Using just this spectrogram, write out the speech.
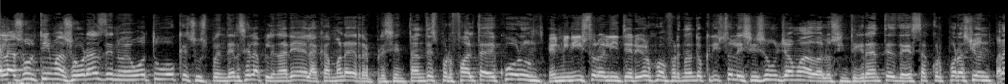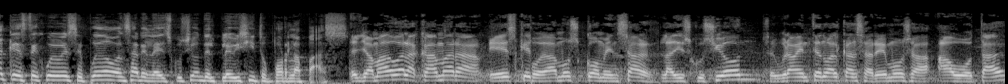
En las últimas horas, de nuevo tuvo que suspenderse la plenaria de la Cámara de Representantes por falta de quórum. El ministro del Interior, Juan Fernando Cristo, les hizo un llamado a los integrantes de esta corporación para que este jueves se pueda avanzar en la discusión del plebiscito por la paz. El llamado a la Cámara es que podamos comenzar la discusión. Seguramente no alcanzaremos a, a votar,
